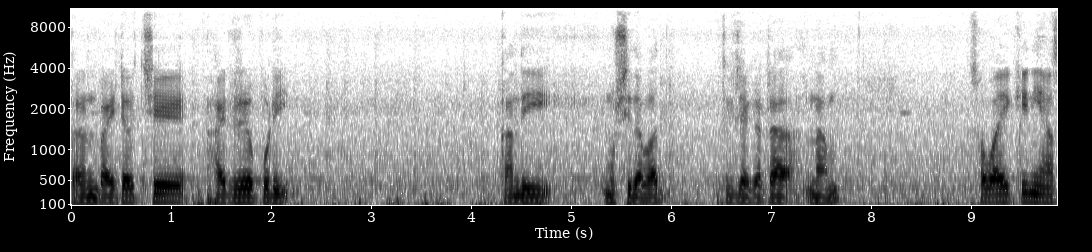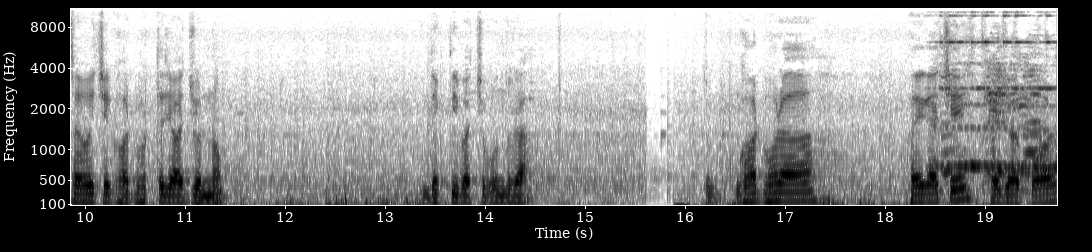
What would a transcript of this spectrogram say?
কারণ বাড়িটা হচ্ছে হাই রোডের ওপরেই। কান্দি মুর্শিদাবাদ। তো জায়গাটা নাম। সবাইকে নিয়ে আসা হয়েছে ঘট ভরতে যাওয়ার জন্য। দেখতেই পাচ্ছ বন্ধুরা। তো ঘট ভরা হয়ে গেছে। হয়ে যাওয়ার পর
